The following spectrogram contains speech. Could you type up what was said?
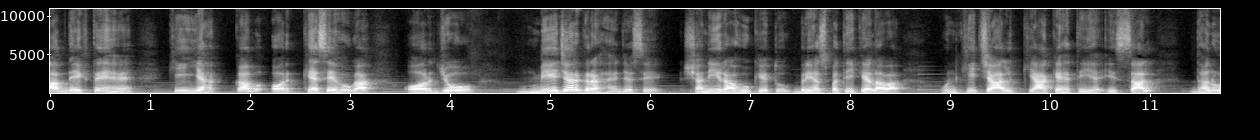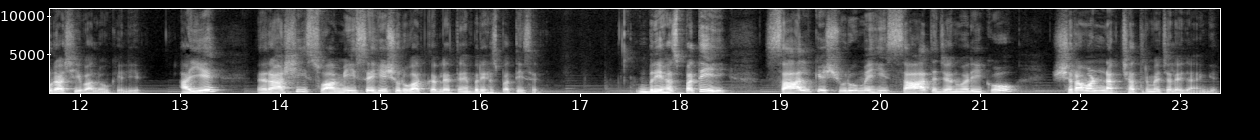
अब देखते हैं कि यह कब और कैसे होगा और जो मेजर ग्रह हैं, जैसे शनि, राहु, केतु, बृहस्पति के अलावा, उनकी चाल क्या कहती है इस साल धनु राशि वालों के लिए? आइए राशि स्वामी से ही शुरुआत कर लेते हैं बृहस्पति से। बृहस्पति साल के शुरू में ही सात जनवरी को श्रवण नक्षत्र में चले जाएँगे।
